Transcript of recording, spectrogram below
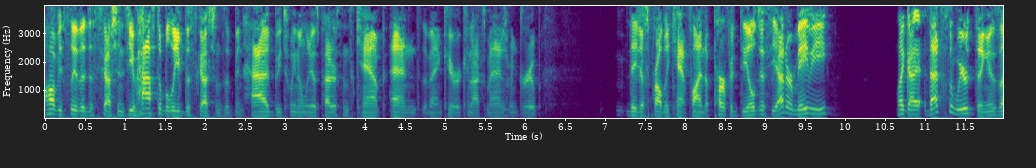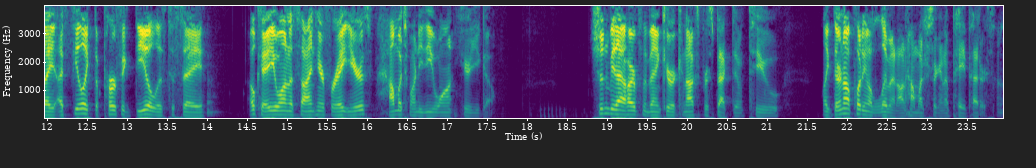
obviously the discussions you have to believe discussions have been had between Elias Pettersson's camp and the Vancouver Canucks management group. They just probably can't find the perfect deal just yet, or maybe like I that's the weird thing is I, I feel like the perfect deal is to say, okay, you want to sign here for eight years? How much money do you want? Here you go. Shouldn't be that hard from the Vancouver Canucks perspective to like they're not putting a limit on how much they're going to pay Pettersson,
